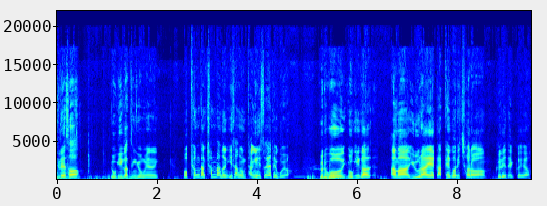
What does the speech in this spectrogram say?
그래서 여기 같은 경우에는 뭐 평당 천만 원 이상은 당연히 써야 되고요. 그리고 여기가 아마 유라의 카페 거리처럼 그래 될 거예요.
